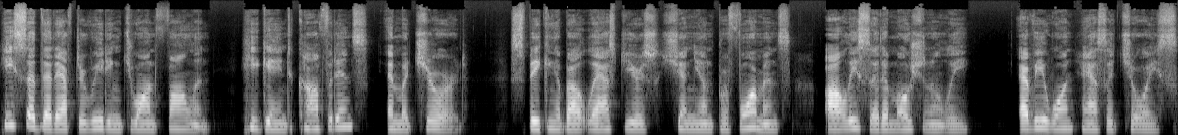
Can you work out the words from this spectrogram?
He said that after reading Zhuan Falun, he gained confidence and matured. Speaking about last year's Shen Yun performance, Ollie said emotionally, Everyone has a choice.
